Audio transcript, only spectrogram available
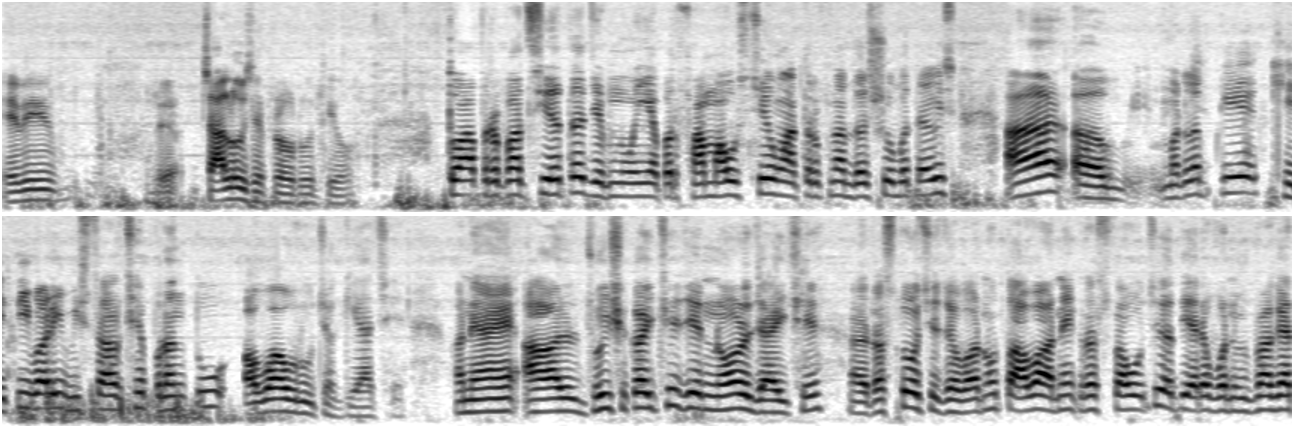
એવી ચાલુ છે પ્રવૃત્તિઓ. તો આ પ્રભાતસિંહ હતા, જેમનું અહીંયા પર ફાર્મ હાઉસ છે, હું આ તરફના દ્રશ્યો બતાવીશ. આ મતલબ કે ખેતીવાડી વિસ્તાર છે, પરંતુ અવાવરું જગ્યા છે. અને આ જોઈ શકાય છે જે નળ જાય છે, રસ્તો છે જવાનો, તો આવા અનેક રસ્તાઓ છે. અત્યારે વન વિભાગે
